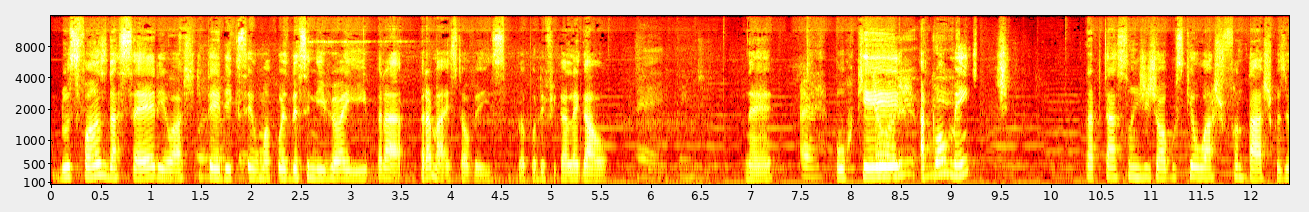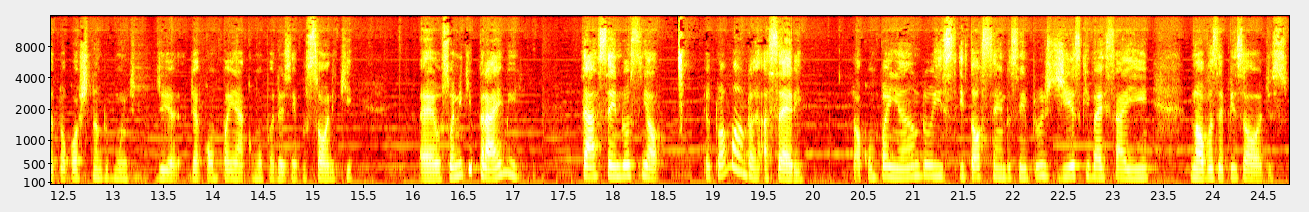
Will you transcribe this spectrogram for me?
dos, fãs da série, eu acho que teria que ser uma coisa desse nível aí para mais, talvez. para poder ficar legal. É, entendi. Né? É. Porque atualmente adaptações de jogos que eu acho fantásticos, eu tô gostando muito de, de acompanhar, como por exemplo Sonic. É, o Sonic Prime tá sendo assim, ó, eu tô amando a série. Tô acompanhando e, e torcendo sempre os dias que vai sair novos episódios.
